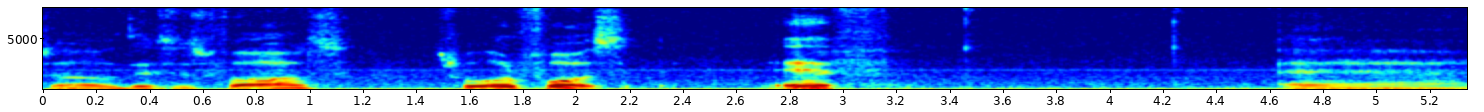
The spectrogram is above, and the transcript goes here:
So this is false. True or false? If uh,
